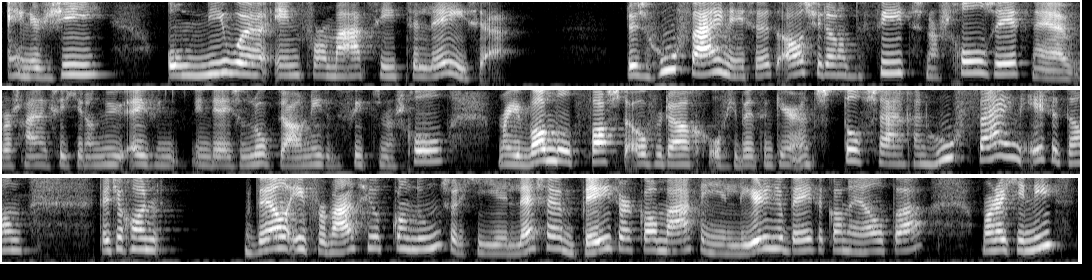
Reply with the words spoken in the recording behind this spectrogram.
energie om nieuwe informatie te lezen. Dus hoe fijn is het als je dan op de fiets naar school zit? Nou ja, waarschijnlijk zit je dan nu even in deze lockdown niet op de fiets naar school. Maar je wandelt vast overdag of je bent een keer aan het stofzuigen. En hoe fijn is het dan dat je gewoon wel informatie op kan doen, zodat je je lessen beter kan maken en je leerlingen beter kan helpen. Maar dat je niet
